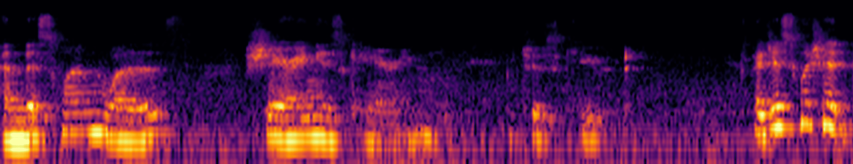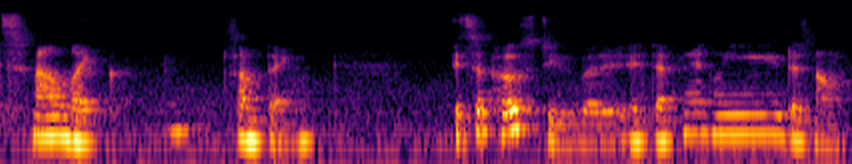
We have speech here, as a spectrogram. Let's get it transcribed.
And this one was Sharing is Caring, which is cute. I just wish it smelled like something. It's supposed to, but it, it definitely does not.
